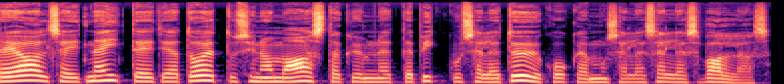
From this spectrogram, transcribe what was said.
reaalseid näiteid ja toetusin oma aastakümnete pikkusele töökogemusele selles vallas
